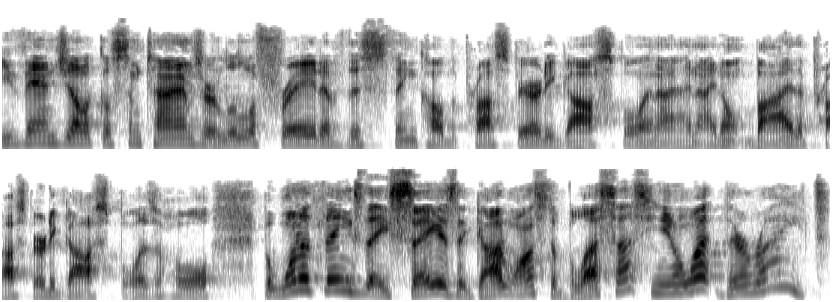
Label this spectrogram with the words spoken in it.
evangelicals sometimes are a little afraid of this thing called the prosperity gospel, and I, and I don't buy the prosperity gospel as a whole. But one of the things they say is that God wants to bless us, and you know what? They're right.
